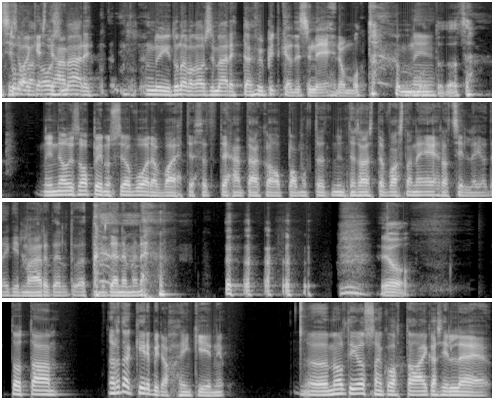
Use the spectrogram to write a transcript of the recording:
siis tuleva, kausi määrit, niin, tuleva kausi määrittää hyvin pitkälti sinne ehdon, mutta, niin. mutta tota, niin ne oli sopinut jo vuoden vaihteessa, että tehdään tämä kauppa, mutta nyt ne saa sitten vasta ne ehdot sille jotenkin määritelty, että miten ne menee. Joo. Tota, otetaan Kirbidahin kiinni. Me oltiin jossain kohtaa aika sille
